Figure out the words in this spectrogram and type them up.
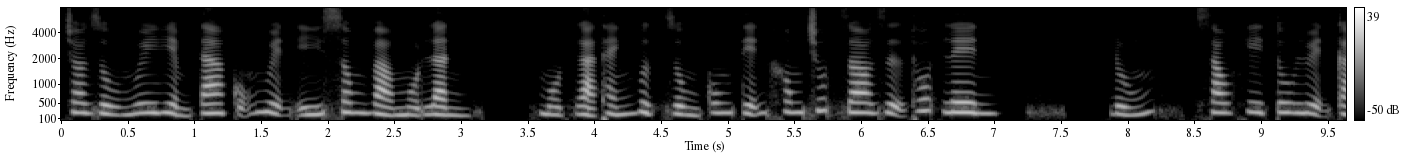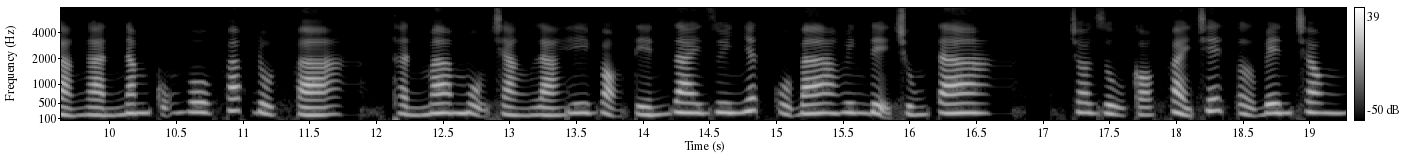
cho dù nguy hiểm ta cũng nguyện ý xông vào một lần. Một gã thánh vực dùng cung tiễn không chút do dự thốt lên. Đúng, sau khi tu luyện cả ngàn năm cũng vô pháp đột phá. Thần ma mộ chẳng là hy vọng tiến giai duy nhất của ba huynh đệ chúng ta. Cho dù có phải chết ở bên trong,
